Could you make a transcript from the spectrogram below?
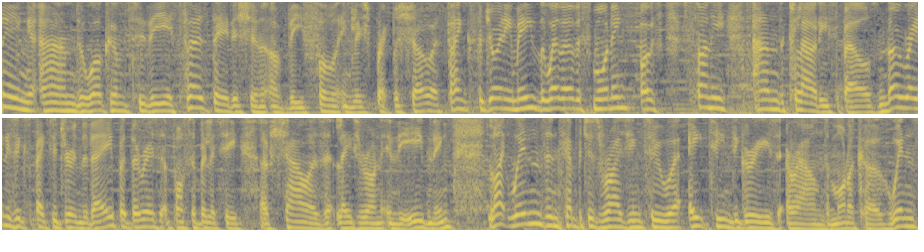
pone morning and welcome to the Thursday edition of the Full English Breakfast Show. Uh, thanks for joining me. The weather this morning, both sunny and cloudy spells. No rain is expected during the day, but there is a possibility of showers later on in the evening. Light winds and temperatures rising to uh, 18 degrees around Monaco. Winds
